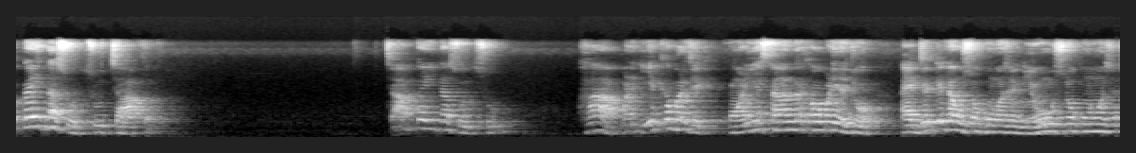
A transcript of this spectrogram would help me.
તો કઈ રીતના શોધશું? ચાપ. ચાપ કઈ રીતના શોધશું? હા, પણ એ ખબર છે કોણીય સ્થાનાંતર ખબર પડી જાય. જો આ એક્ઝેક્ટ કેટલા ઉષ્ણો ખૂણો છે? 90 ઉષ્ણો ખૂણો છે.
